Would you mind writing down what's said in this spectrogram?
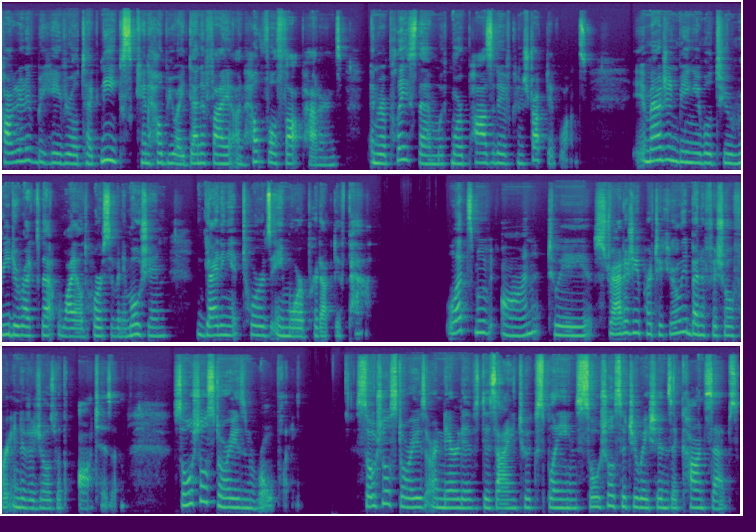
Cognitive behavioral techniques can help you identify unhelpful thought patterns and replace them with more positive, constructive ones. Imagine being able to redirect that wild horse of an emotion, guiding it towards a more productive path. Let's move on to a strategy particularly beneficial for individuals with autism social stories and role playing. Social stories are narratives designed to explain social situations and concepts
